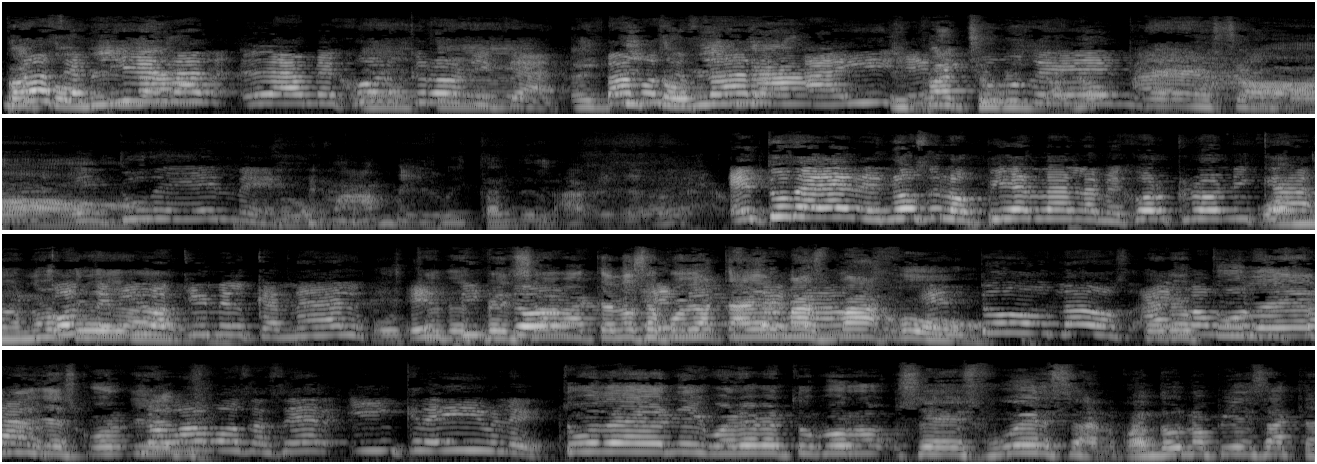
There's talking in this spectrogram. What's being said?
no Paco se pierdan la mejor este, crónica. Vamos a Tito estar Villa ahí y en Pancho tu Villa, DN. ¿no? Eso. En tu DN. No mames, están de. En tu DN, no se lo pierdan, la mejor crónica, no contenido crean. aquí en el canal, Ustedes en TikTok, pensaban que no se podía caer más Instagram, bajo. En todos lados, ahí Pero vamos tu a DN estar. Lo vamos a hacer increíble. Tu DN y Wherever Tomorrow se esfuerzan. Cuando uno piensa que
